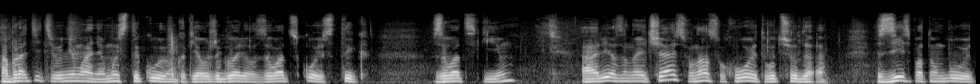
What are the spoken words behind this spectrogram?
Обратите внимание, мы стыкуем, как я уже говорил, заводской стык заводским. А резаная часть у нас уходит вот сюда. Здесь потом будет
